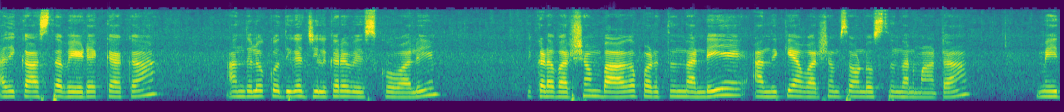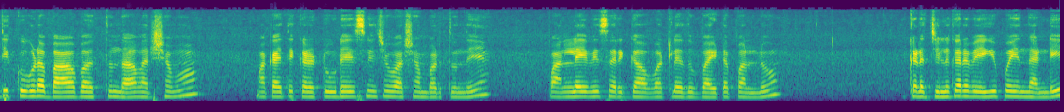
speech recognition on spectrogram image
అది కాస్త వేడెక్కాక అందులో కొద్దిగా జీలకర్ర వేసుకోవాలి. ఇక్కడ వర్షం బాగా పడుతుందండి. అందుకే ఆ వర్షం సౌండ్ వస్తుందన్నమాట. మీ దిక్కు కూడా బాగా పడుతుందా వర్షము. మాకైతే ఇక్కడ టూ డేస్ నుంచి వర్షం పడుతుంది. పనులు ఏవి సరిగ్గా అవ్వట్లేదు బయట పనులు. ఇక్కడ జీలకర్ర వేగిపోయిందండి.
